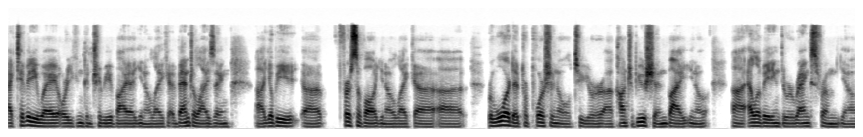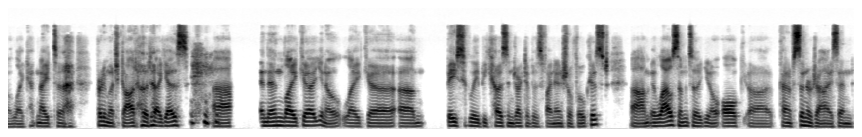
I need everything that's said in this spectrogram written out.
activity way or you can contribute via you know like evangelizing uh, you'll be uh, first of all you know like uh, uh, rewarded proportional to your uh, contribution by you know elevating through ranks from you know like knight to pretty much godhood i guess. And then like you know like um, basically because Injective is financial focused, um, it allows them to, you know, all uh, kind of synergize and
